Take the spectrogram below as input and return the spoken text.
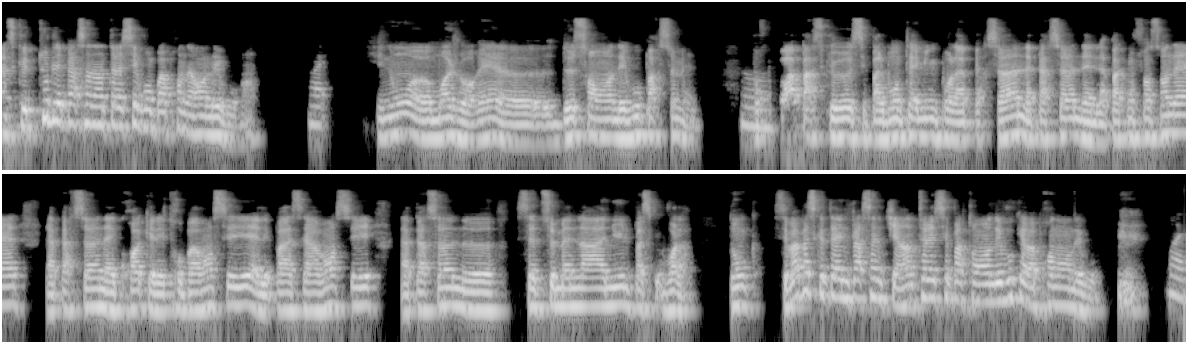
Parce que toutes les personnes intéressées vont pas prendre un rendez-vous. Hein. Sinon, euh, moi, j'aurais 200 euh, rendez-vous par semaine. Pourquoi? Parce que c'est pas le bon timing pour la personne. La personne, elle n'a pas confiance en elle. La personne, elle croit qu'elle est trop avancée. Elle n'est pas assez avancée. La personne, euh, cette semaine-là, annule parce que voilà. Donc, c'est pas parce que tu as une personne qui est intéressée par ton rendez-vous qu'elle va prendre rendez-vous. Ouais.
